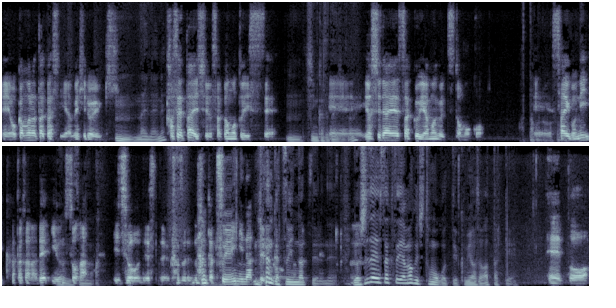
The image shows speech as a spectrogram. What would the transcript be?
え岡村隆史、矢部博之、加瀬大衆、坂本一世、え吉田栄作、山口智子、え最後にカタカナでユンソナ以上です。ということで、なんか対になってる。なんか対になってるね。吉田栄作と山口智子っていう組み合わせはあったっけ？えっと、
